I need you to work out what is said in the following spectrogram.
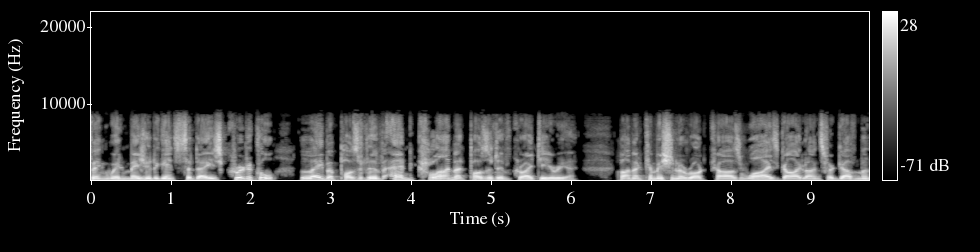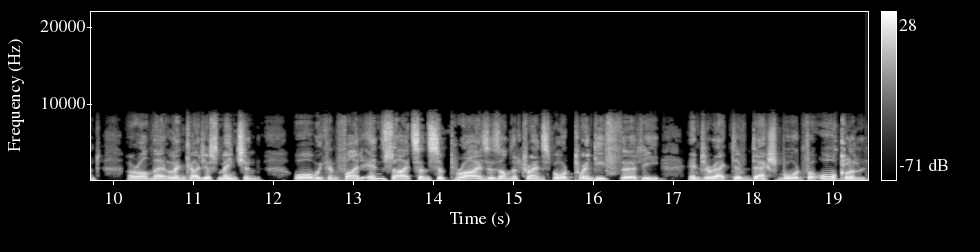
thing when measured against today's critical labour positive and climate positive criteria. Climate Commissioner Rod Carr's wise guidelines for government are on that link I just mentioned, or we can find insights and surprises on the Transport 2030 interactive dashboard for Auckland.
